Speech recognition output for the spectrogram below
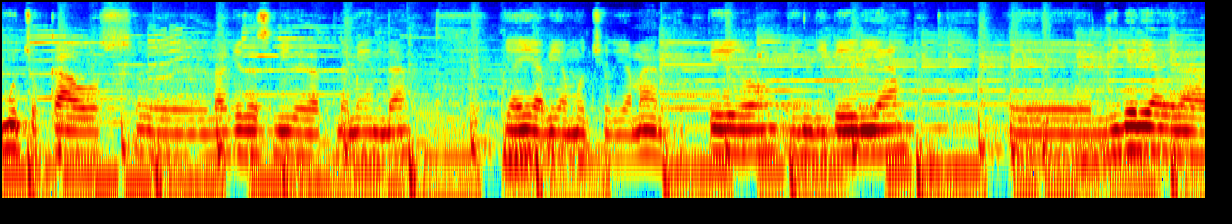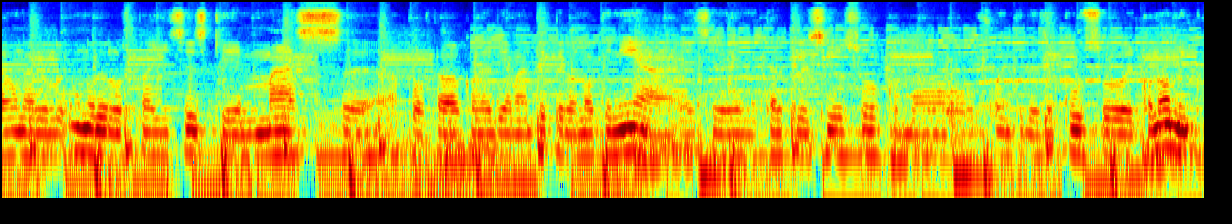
mucho caos, eh, la guerra civil era tremenda y ahí había mucho diamante, pero en Liberia, eh, Liberia era uno de los países que más eh, aportaba con el diamante, pero no tenía ese metal precioso como fuente de recurso económico.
